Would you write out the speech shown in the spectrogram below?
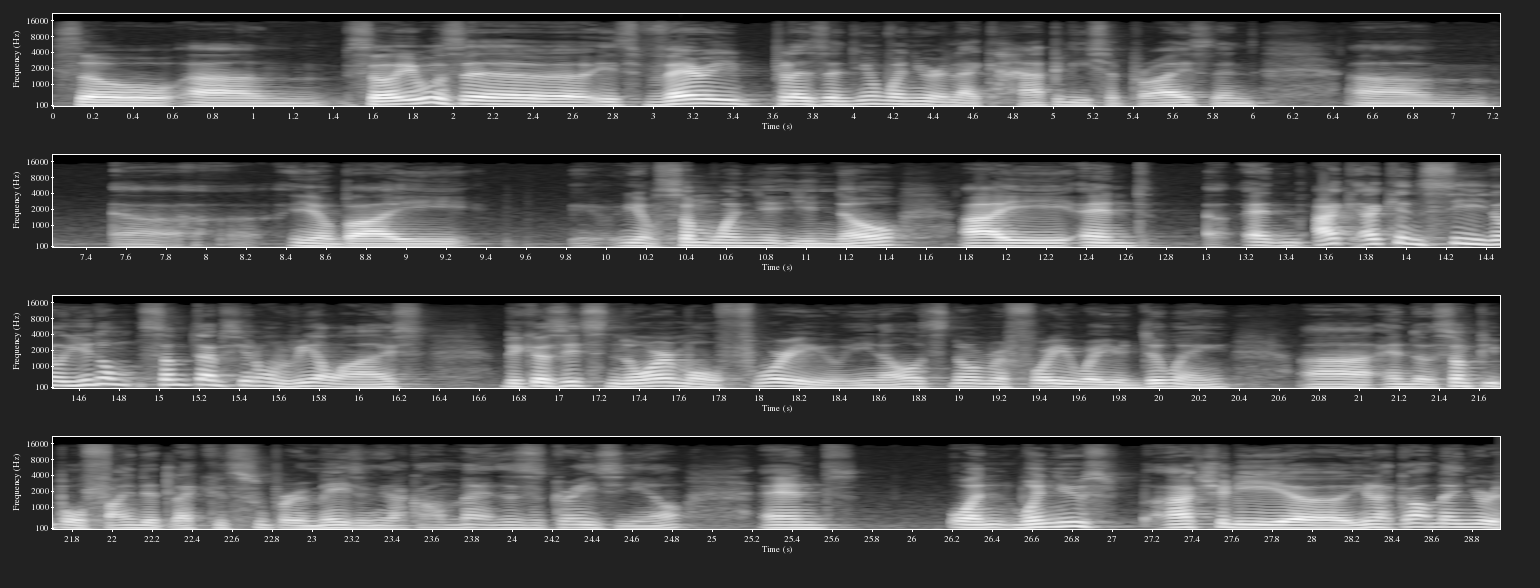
So um, so it was a it's very pleasant, you know, when you're like happily surprised and um, uh, you know by you know someone you, you know. I and and I, I can see, you know, you don't sometimes you don't realize because it's normal for you, you know, it's normal for you what you're doing. Uh, and some people find it like it's super amazing. Like, oh man, this is crazy, you know. And when when you actually uh, you're like, oh man, you're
